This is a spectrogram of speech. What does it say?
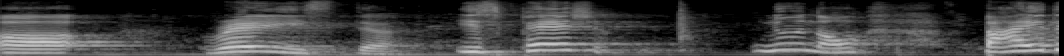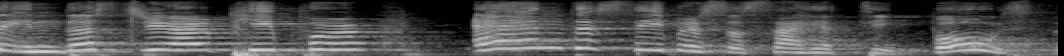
uh, raised, especially, you know, by the industrial people and the civil society, both.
